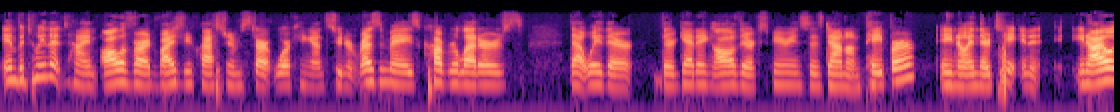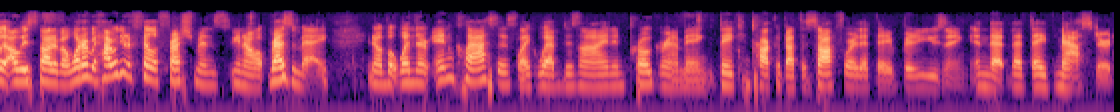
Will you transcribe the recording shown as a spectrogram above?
In between that time all of our advisory classrooms start working on student resumes cover letters. That way they're they're getting all of their experiences down on paper you know and they're taking you know i always thought about what are we, how are we going to fill a freshman's you know resume you know but when they're in classes like web design and programming they can talk about the software that they've been using and that that they've mastered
